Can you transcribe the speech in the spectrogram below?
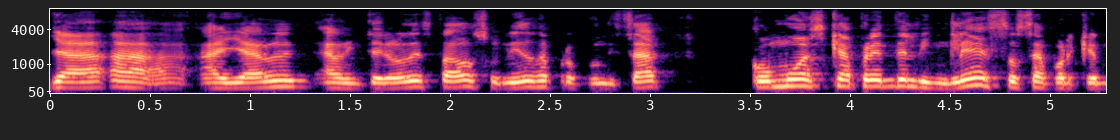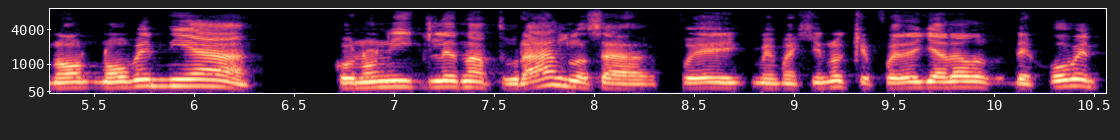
ya allá al, interior de Estados Unidos a profundizar, ¿cómo es que aprende el inglés? O sea, porque no, no venía con un inglés natural, o sea, fue, me imagino que fue de ya de, joven,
